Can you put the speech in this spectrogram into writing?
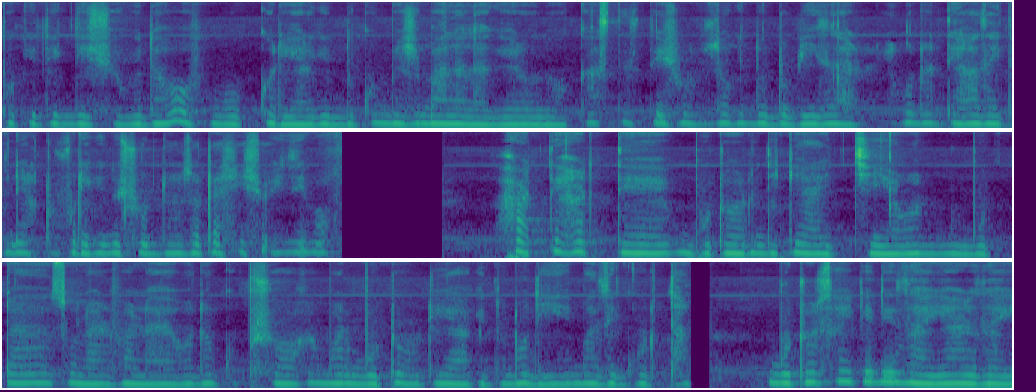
প্রাকৃতিক দৃশ্যগুলো উপভোগ করি, আর কিন্তু খুব বেশি ভালো লাগে আর ওদের আস্তে আস্তে সূর্য কিন্তু ডুবি যার এখন আর দেখা যাইতো না। একটু পরে কিন্তু সৌন্দর্যটা শেষ হয়ে যাব হাঁটতে হাঁটতে বুটোর দিকে আইছি। এখন বুটটা চলার ফলে, এখন খুব শখ আমার বুটো উঠিয়া কিন্তু নদীর মাঝে ঘুরতাম। বুটোর সাইডে দিয়ে যাই আর যাই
